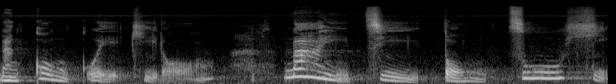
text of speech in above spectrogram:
咱讲过去咯。乃至动诸喜，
